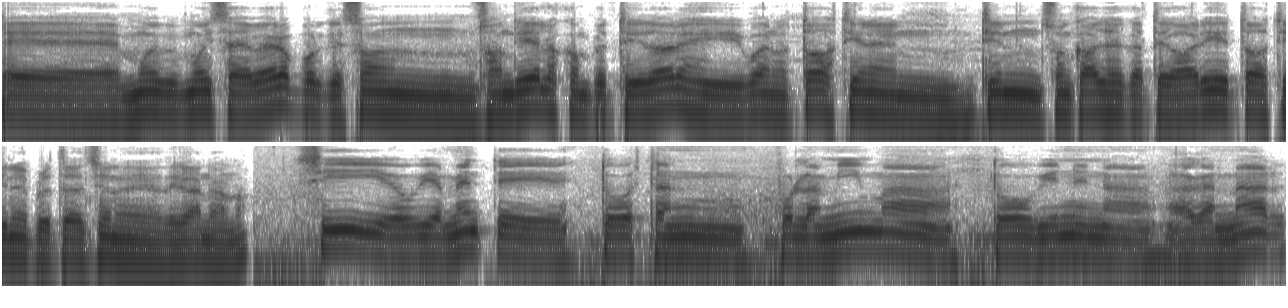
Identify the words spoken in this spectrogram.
eh, muy muy severo porque son son 10 los competidores y bueno, todos tienen tienen son caballos de categoría y todos tienen pretensiones de ganar, ¿no? Sí, obviamente todos están por la misma, todos vienen a, a ganar,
